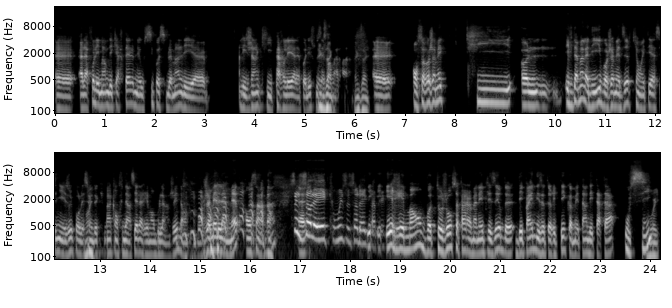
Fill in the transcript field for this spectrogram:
à la fois les membres des cartels, mais aussi possiblement les, euh, les gens qui parlaient à la police ou les Exact. informateurs. Exact. Euh, on ne saura jamais qui a. l- Évidemment, la DI ne va jamais dire qu'ils ont été assez niaiseux pour laisser Oui. un document confidentiel à Raymond Boulanger, donc ils ne vont jamais l'admettre, on s'entend. C'est Euh, ça le hic. Oui, c'est ça le hic, et- et Raymond va toujours se faire un malin plaisir de dépeindre des autorités comme étant des tatas aussi, Oui,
